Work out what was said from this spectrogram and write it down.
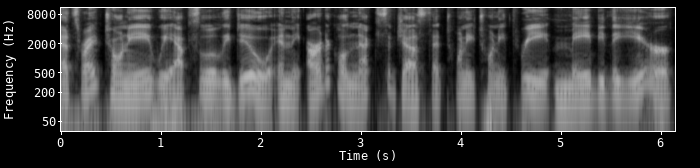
That's right, Tony. We absolutely do. And the article next suggests that 2023 may be the year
